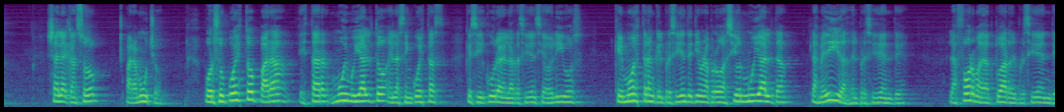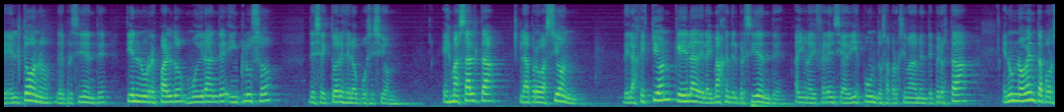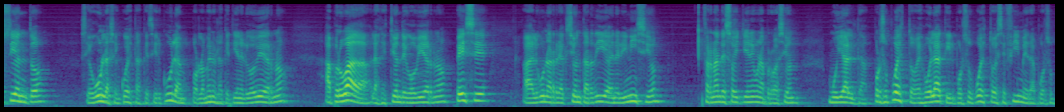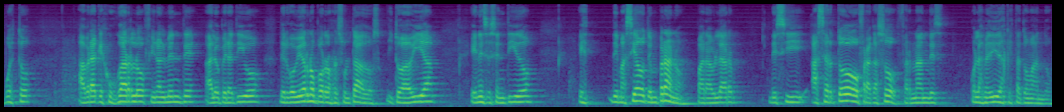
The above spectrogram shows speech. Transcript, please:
ya le alcanzó para mucho. Por supuesto, para estar muy, muy alto en las encuestas que circulan en la residencia de Olivos, que muestran que el presidente tiene una aprobación muy alta, las medidas del presidente, la forma de actuar del presidente, el tono del presidente, tienen un respaldo muy grande, incluso de sectores de la oposición. Es más alta la aprobación de la gestión que la de la imagen del presidente. Hay una diferencia de 10 puntos aproximadamente, pero está en un 90%, según las encuestas que circulan, por lo menos las que tiene el gobierno, aprobada la gestión de gobierno, pese a alguna reacción tardía en el inicio. Fernández hoy tiene una aprobación muy alta. Por supuesto, es volátil, por supuesto, es efímera, por supuesto, habrá que juzgarlo finalmente al operativo del gobierno por los resultados. Y todavía, en ese sentido, es demasiado temprano para hablar de si acertó o fracasó Fernández con las medidas que está tomando.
